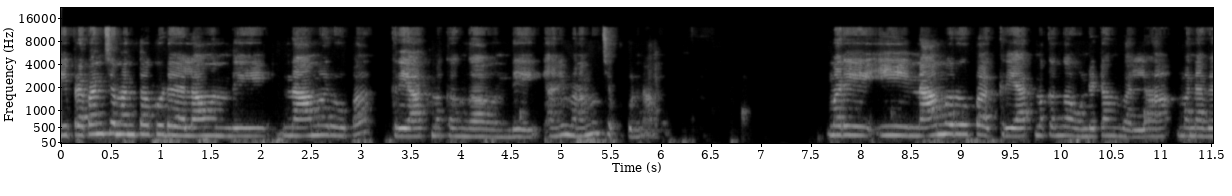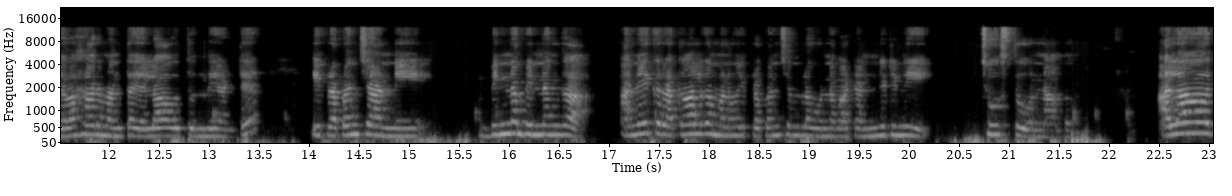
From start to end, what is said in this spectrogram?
ఈ ప్రపంచమంతా కూడా ఎలా ఉంది? నామరూప క్రియాత్మకంగా ఉంది అని మనము చెప్పుకున్నాము. మరి ఈ నామరూప క్రియాత్మకంగా ఉండటం వల్ల మన వ్యవహారం అంతా ఎలా అవుతుంది అంటే, ఈ ప్రపంచాన్ని భిన్న భిన్నంగా అనేక రకాలుగా మనం ఈ ప్రపంచంలో ఉన్న వాటన్నిటిని చూస్తూ ఉన్నాము. అలా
